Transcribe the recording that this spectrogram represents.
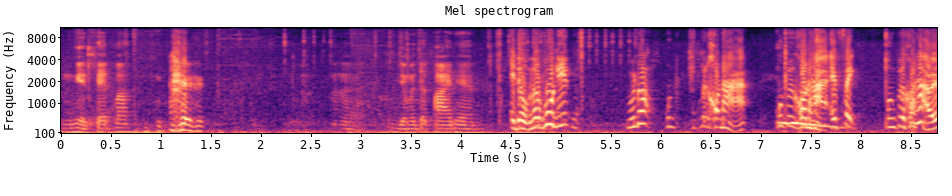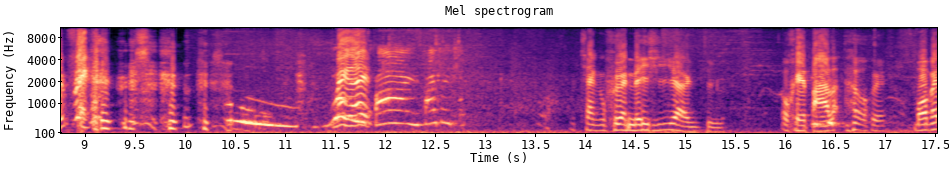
มึงเห็นเซตปะนั่นแหละเดี๋ยวมันจะตายแทนไอโดมต้องพูดนิดมึงต้องมึงเป็นคนหา มึงเป็นคนหาเอฟเฟกต์มึงเป็นคนหาเอฟเฟกต์ ไม่เลยตายตายเลยแช่งเพื่อนได้เฮียจริงๆโอเคตายละโอเคบอลไม่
